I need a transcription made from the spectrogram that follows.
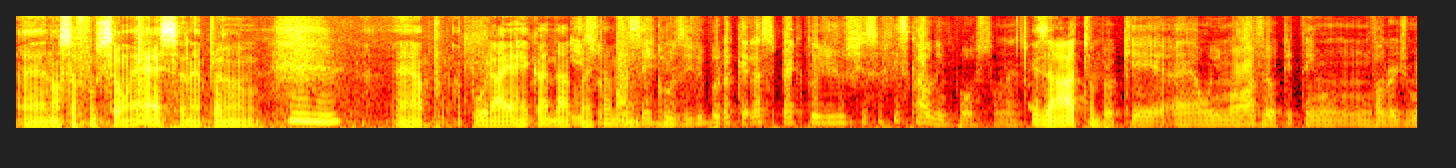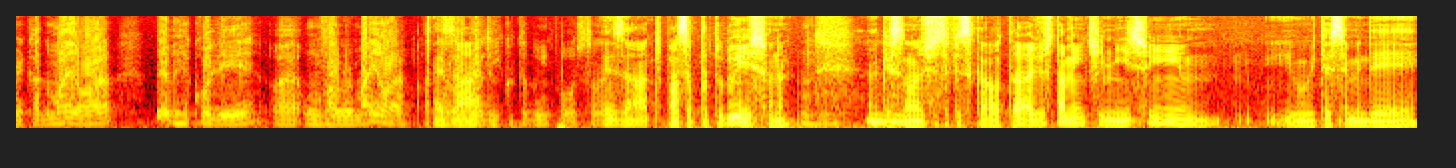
é, nossa função é essa, né? Para Uhum. Apurar e arrecadar Isso corretamente. passa, né? inclusive, por aquele aspecto de justiça fiscal do imposto, né? Exato. Porque é, um imóvel que tem um, um valor de mercado maior deve recolher é, um valor maior até Exato. a alíquota do imposto, né? Exato, passa por tudo isso, né? Uhum. A questão da justiça fiscal está justamente nisso e, e o ITCMD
